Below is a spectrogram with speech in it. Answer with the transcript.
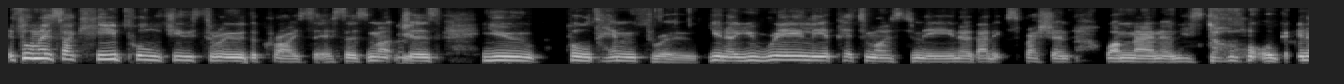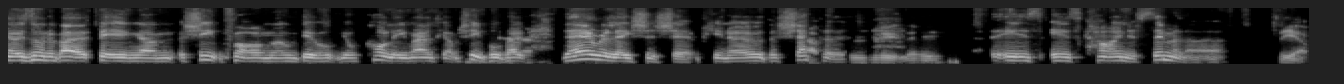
it's almost like he pulled you through the crisis as much as you pulled him through. You know, you really epitomised to me, you know, that expression, one man and his dog. You know, it's not about being um, a sheep farmer with your, your collie rounding up sheep, although their relationship, you know, the shepherd Absolutely. is is kind of similar. Yeah.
